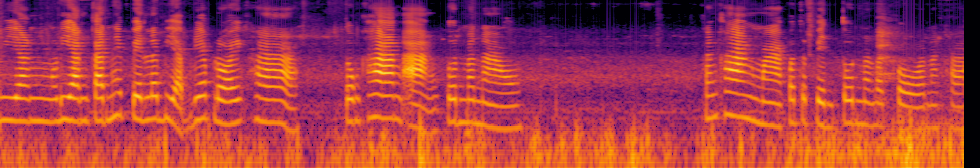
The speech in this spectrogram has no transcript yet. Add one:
เรียงเรียงกันให้เป็นระเบียบเรียบร้อยค่ะ ตรงข้างอ่างต้นมะนาว ข้างๆมาก็จะเป็นต้นมะละกอนะคะ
